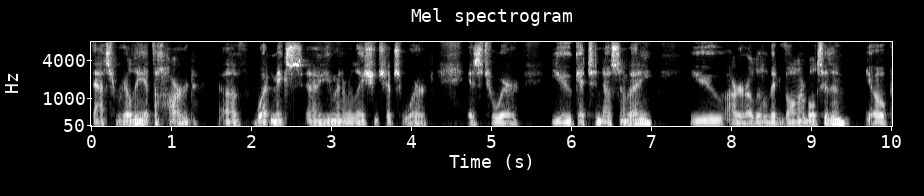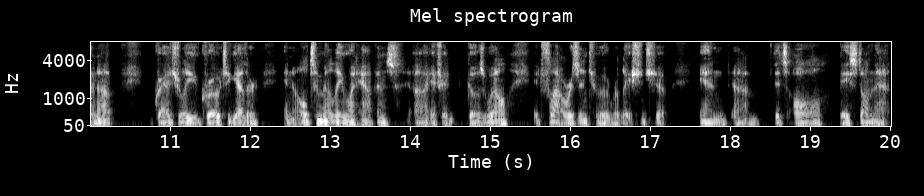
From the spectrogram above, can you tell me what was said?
that's really at the heart of what makes uh, human relationships work is to where you get to know somebody, you are a little bit vulnerable to them, you open up, gradually you grow together, and ultimately, what happens uh, if it goes well, it flowers into a relationship, and um, it's all based on that.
